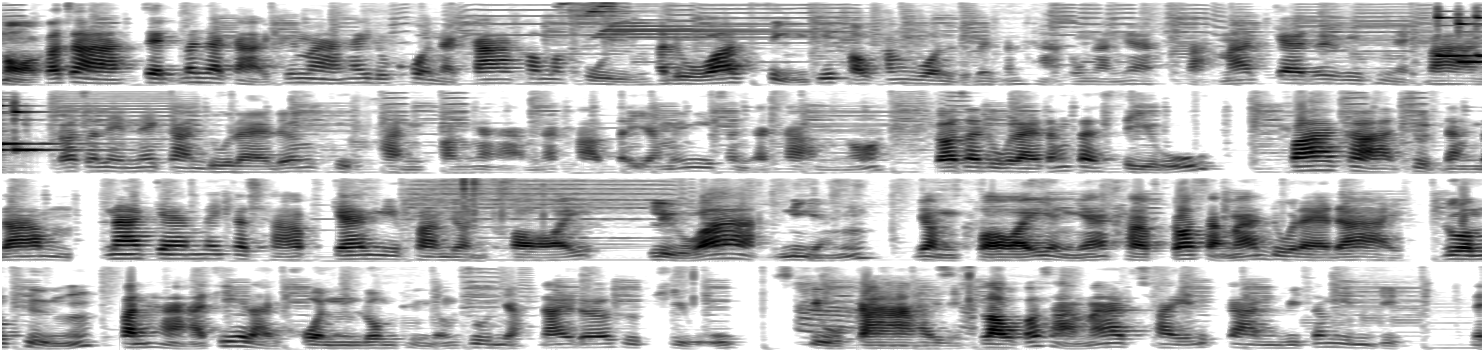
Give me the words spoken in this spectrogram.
หมอก็จะเซตบรรยากาศขึ้นมาให้ทุกคนนะกล้าเข้ามาคุยมาดูว่าสิ่งที่เขากังวลหรือเป็นปัญหาตรงนั้นเนี่ยสามารถแก้ด้วยวิธีไหนบ้างก็จะเน้นในการดูแลเรื่องผิวพรรณความงามนะครับแต่ยังไม่มีสัญญกรรมเนาะก็จะดูแลตั้งแต่สิวฝ้ากระจุดด่างดำหน้าแก้มไม่กระชับ แก้มมีความหย่อนคล้อยหรือว่าเหนียงหย่อนคล้อยอย่างเงี้ยครับก็สามารถดูแลได้ รวมถึงปัญหาที่หลายคนรวมถึงน้องจูนอยากได้ด้วยก็คือผิวใช่ผิวกายใช่เราก็สามารถใช้การวิตามินดิใน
